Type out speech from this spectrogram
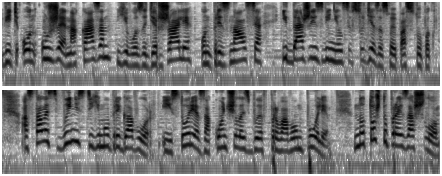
ведь он уже наказан, его задержали, он признался и даже извинился в суде за свой поступок. Осталось вынести ему приговор, и история закончилась бы в правовом поле. Но то, что произошло,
